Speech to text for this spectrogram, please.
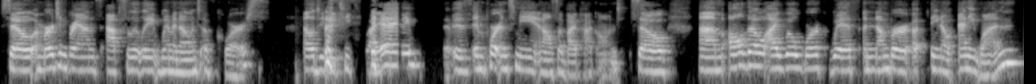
so, emerging brands, absolutely women owned, of course. LGBTQIA is important to me, and also BIPOC owned. So, um, although I will work with a number, of, you know, anyone,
